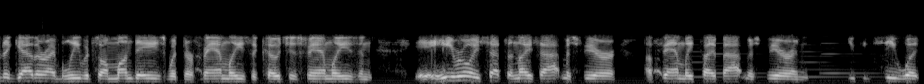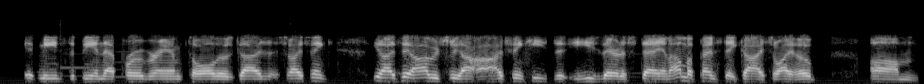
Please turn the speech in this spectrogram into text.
together. I believe it's on Mondays with their families, the coaches' families, and he really sets a nice atmosphere, a family type atmosphere, and you can see what it means to be in that program to all those guys. So I think, you know, I think obviously I, I think he's he's there to stay, and I'm a Penn State guy, so I hope. Um,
